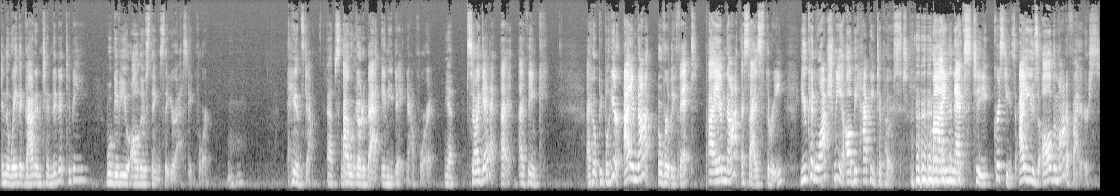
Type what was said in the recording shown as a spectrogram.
in the way that God intended it to be will give you all those things that you're asking for. Mm-hmm. Hands down. Absolutely. I would go to bat any day now for it. Yep. So I get it. I, I think, I hope people hear. I am not overly fit. I am not a size three. You can watch me. I'll be happy to post mine next to Christy's. I use all the modifiers.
